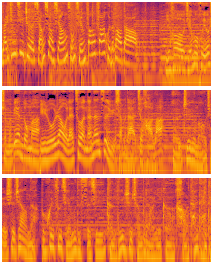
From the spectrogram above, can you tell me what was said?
来听记者祥小翔从前方发回的报道。以后节目会有什么变动吗？比如让我来做喃喃自语什么的就好了。呃，这个嘛，我觉得是这样的，不会做节目的司机肯定是成不了一个好太太的。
